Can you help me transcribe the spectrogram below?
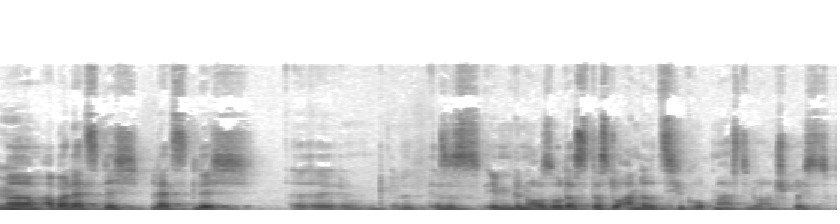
Mhm. Ähm, aber letztlich, letztlich äh, ist es eben genauso, dass, dass du andere Zielgruppen hast, die du ansprichst.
